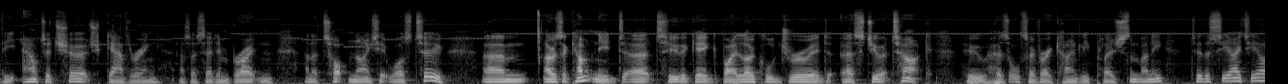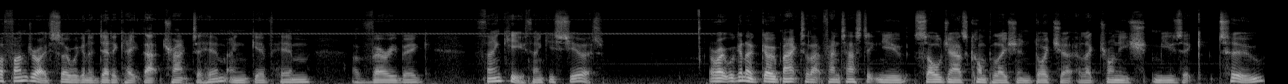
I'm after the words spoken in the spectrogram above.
the Outer Church Gathering, as I said, in Brighton, and a top night it was too. Um, I was accompanied uh, to the gig by local druid Stuart Tuck, who has also very kindly pledged some money to the CITR Fund Drive. So we're going to dedicate that track to him and give him a very big thank you. Thank you, Stuart. All right, we're going to go back to that fantastic new soul jazz compilation, Deutsche Elektronische Musik 2.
